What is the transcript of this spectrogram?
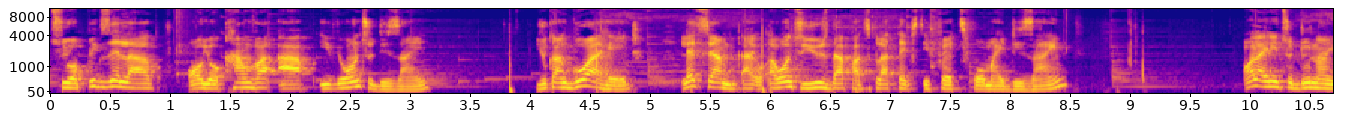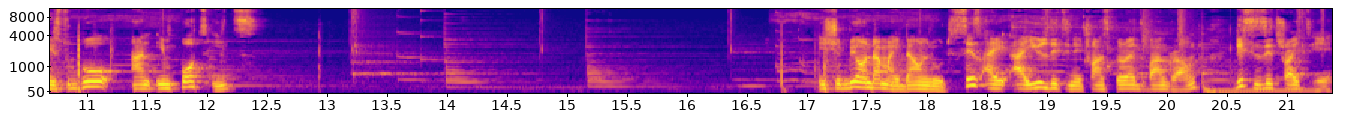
to your pixel lab or your canva app if you want to design. You can go ahead. Let's say I'm, I, I want to use that particular text effect for my design. All i need to do now is to go and import it it should be under my download. Since I, I used it in a transparent background this is it right here.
